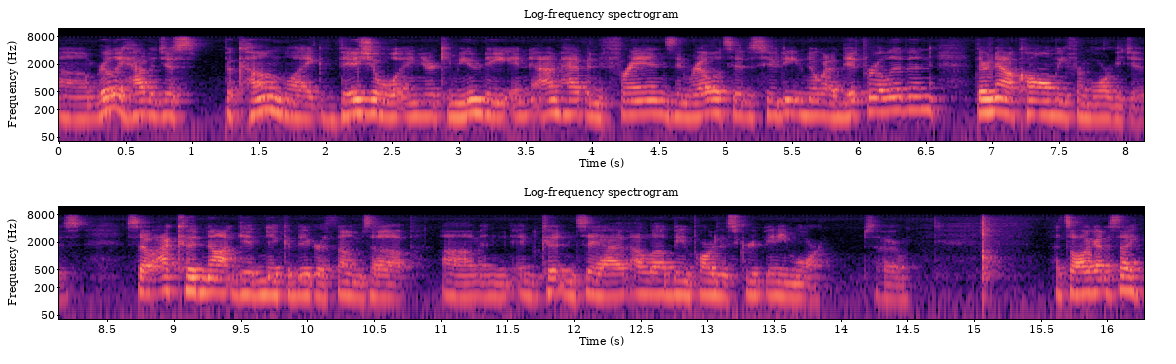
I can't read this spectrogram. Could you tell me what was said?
um, really how to just become like visual in your community. And I'm having friends and relatives who didn't even know what I did for a living. They're now calling me for mortgages. So I could not give Nick a bigger thumbs up um, and, and couldn't say I, I love being part of this group anymore. So that's all I got to say.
